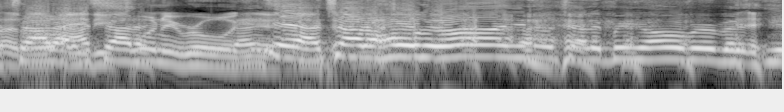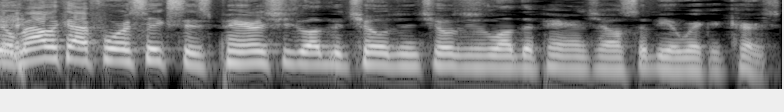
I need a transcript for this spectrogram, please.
like try to, I try to, 80-20 rule again. yeah, I try to hold her on, you know, try to bring her over. But, you know, Malachi 4 6 says parents should love the children, children should love their parents, should also be a wicked curse.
